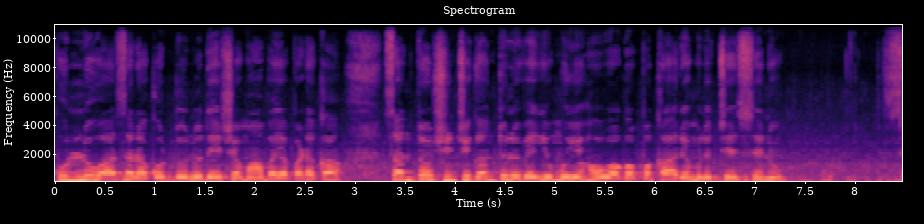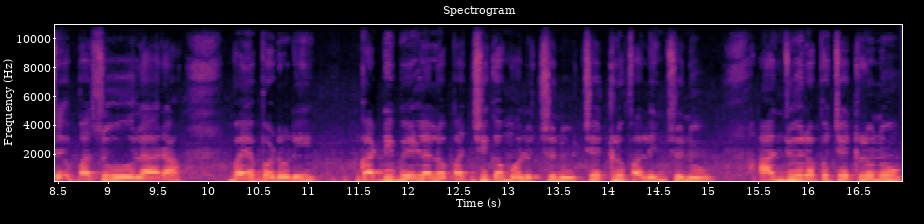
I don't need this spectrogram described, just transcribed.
కుళ్ళు వాసన కొట్టును దేశమా. భయపడక సంతోషించి గంతులు వేయుము యెహోవా గొప్ప కార్యములు చేసెను. పశువులారా భయపడుడి గడ్డి బీళ్ళలో పచ్చిక మొలుచును చెట్లు ఫలించును. అంజూరపు చెట్లును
